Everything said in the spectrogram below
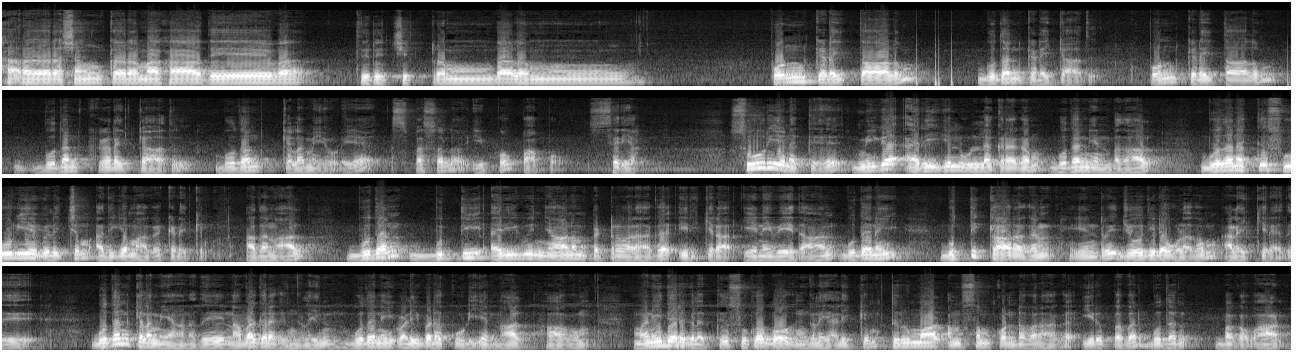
ஹரஹர சங்கர மகாதேவ திருச்சிற்றம்பலம். பொன் கிடைத்தாலும் புதன் கிடைக்காது. பொன் கிடைத்தாலும் புதன் கிடைக்காது. புதன் கிழமையுடைய ஸ்பெஷலாக இப்போ பார்ப்போம் சரியா? சூரியனுக்கு மிக அருகில் உள்ள கிரகம் புதன் என்பதால் புதனுக்கு சூரிய வெளிச்சம் அதிகமாக கிடைக்கும். அதனால் புதன் புத்தி அறிவு ஞானம் பெற்றவராக இருக்கிறார். எனவேதான் புதனை புத்திக்காரகன் என்று ஜோதிட உலகம் அழைக்கிறது. புதன்கிழமையானது நவகிரகங்களின் புதனை வழிபடக்கூடிய நாள் ஆகும். மனிதர்களுக்கு சுகபோகங்களை அளிக்கும் திருமால் அம்சம் கொண்டவராக இருப்பவர் புதன் பகவான்.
